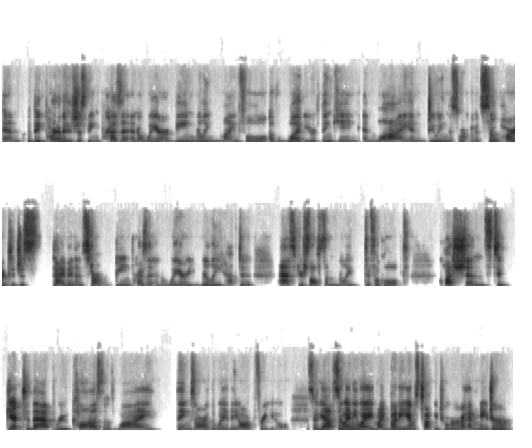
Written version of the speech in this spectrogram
And a big part of it is just being present and aware, being really mindful of what you're thinking and why, and doing this work. And it's so hard to just dive in and start being present and aware. You really have to ask yourself some really difficult questions to get to that root cause of why things are the way they are for you. So yeah. So anyway, my buddy, I was talking to her. I had a major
